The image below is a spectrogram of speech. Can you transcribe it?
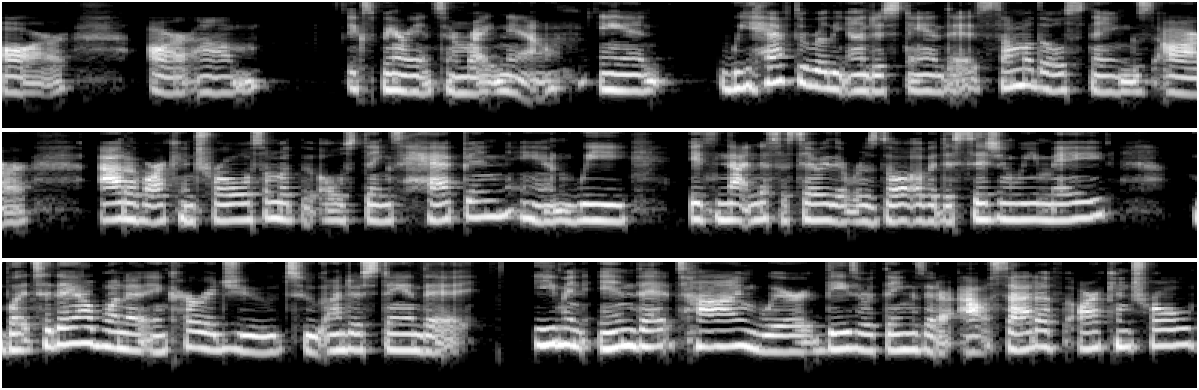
are are um, experiencing right now. And we have to really understand that some of those things are out of our control. Some of those things happen and we it's not necessarily the result of a decision we made. But today I want to encourage you to understand that even in that time where these are things that are outside of our control,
